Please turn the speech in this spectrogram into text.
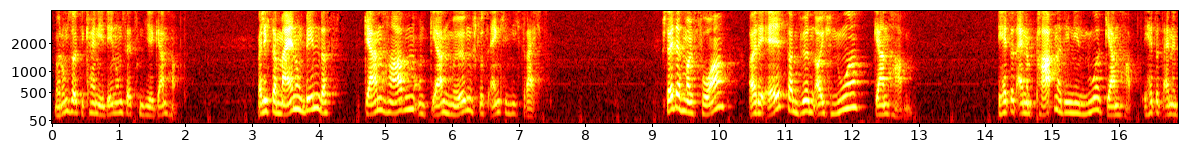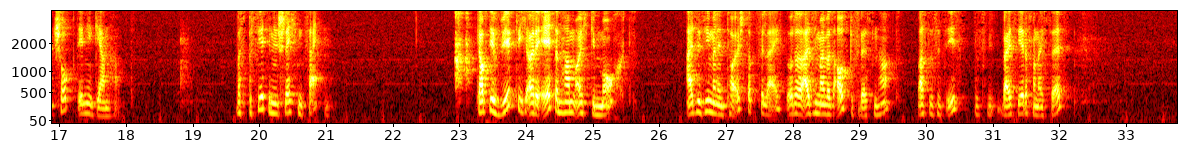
Warum sollt ihr keine Ideen umsetzen, die ihr gern habt? Weil ich der Meinung bin, dass gern haben und gern mögen schlussendlich nicht reicht. Stellt euch mal vor, eure Eltern würden euch nur gern haben. Ihr hättet einen Partner, den ihr nur gern habt. Ihr hättet einen Job, den ihr gern habt. Was passiert in den schlechten Zeiten? Glaubt ihr wirklich, eure Eltern haben euch gemocht, als ihr sie mal enttäuscht habt vielleicht oder als ihr mal was ausgefressen habt? Was das jetzt ist, das weiß jeder von euch selbst.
